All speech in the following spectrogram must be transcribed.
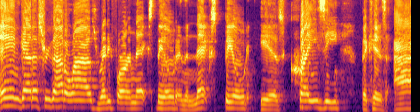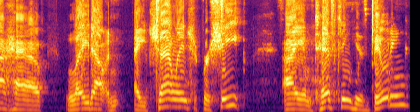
and got us revitalized, ready for our next build. And the next build is crazy because I have laid out an, a challenge for sheep. I am testing his building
